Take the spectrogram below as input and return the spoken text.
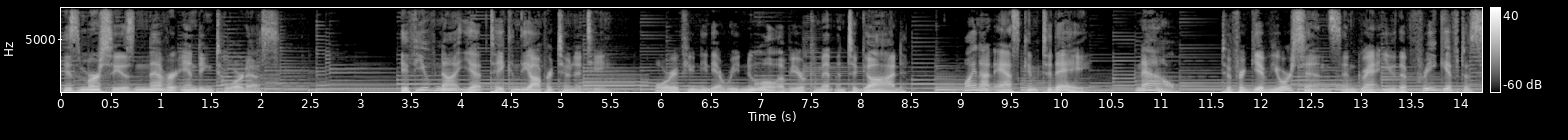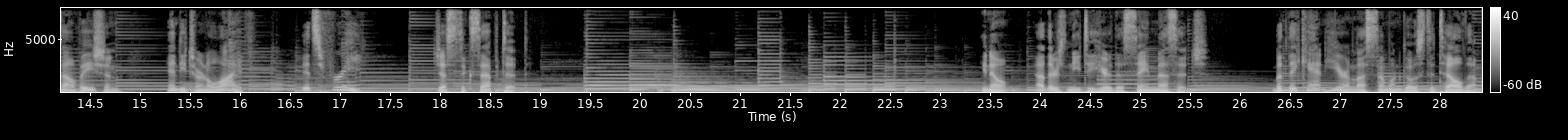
His mercy is never ending toward us. If you've not yet taken the opportunity, or if you need a renewal of your commitment to God, why not ask Him today, now, to forgive your sins and grant you the free gift of salvation and eternal life? It's free. Just accept it. You know, Others need to hear this same message, but they can't hear unless someone goes to tell them.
